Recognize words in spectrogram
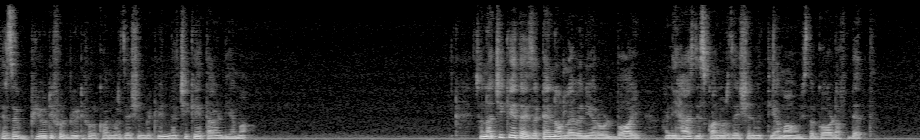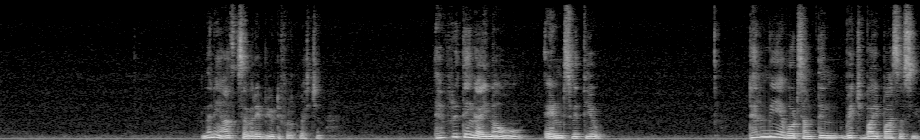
there's a beautiful, beautiful conversation between Nachiketa and Yama. So Nachiketa is a 10 or 11 year old boy and he has this conversation with Yama, who is the god of death. And then he asks a very beautiful question Everything I know ends with you. Tell me about something which bypasses you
